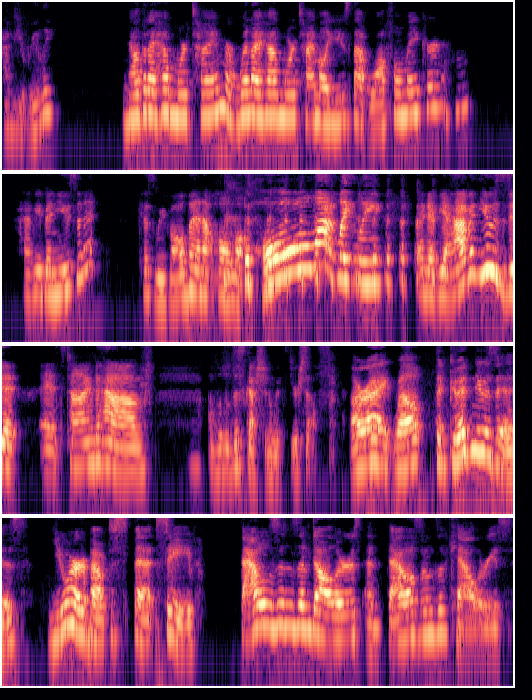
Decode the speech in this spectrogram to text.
Have you really? Now that I have more time, or when I have more time, I'll use that waffle maker. Mm-hmm. Have you been using it? Because we've all been at home a whole lot lately. And if you haven't used it, it's time to have a little discussion with yourself. All right. Well, the good news is you are about to spe- save thousands of dollars and thousands of calories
